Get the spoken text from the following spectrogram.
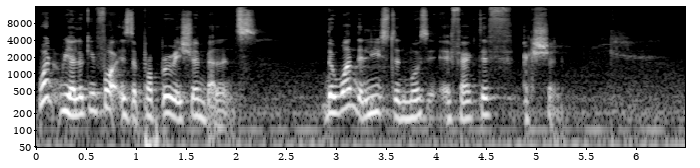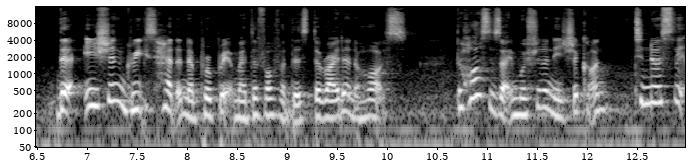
what we are looking for is the proper ratio and balance, the one that leads to the most effective action. The ancient Greeks had an appropriate metaphor for this the rider and the horse. The horse is our emotional nature continuously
